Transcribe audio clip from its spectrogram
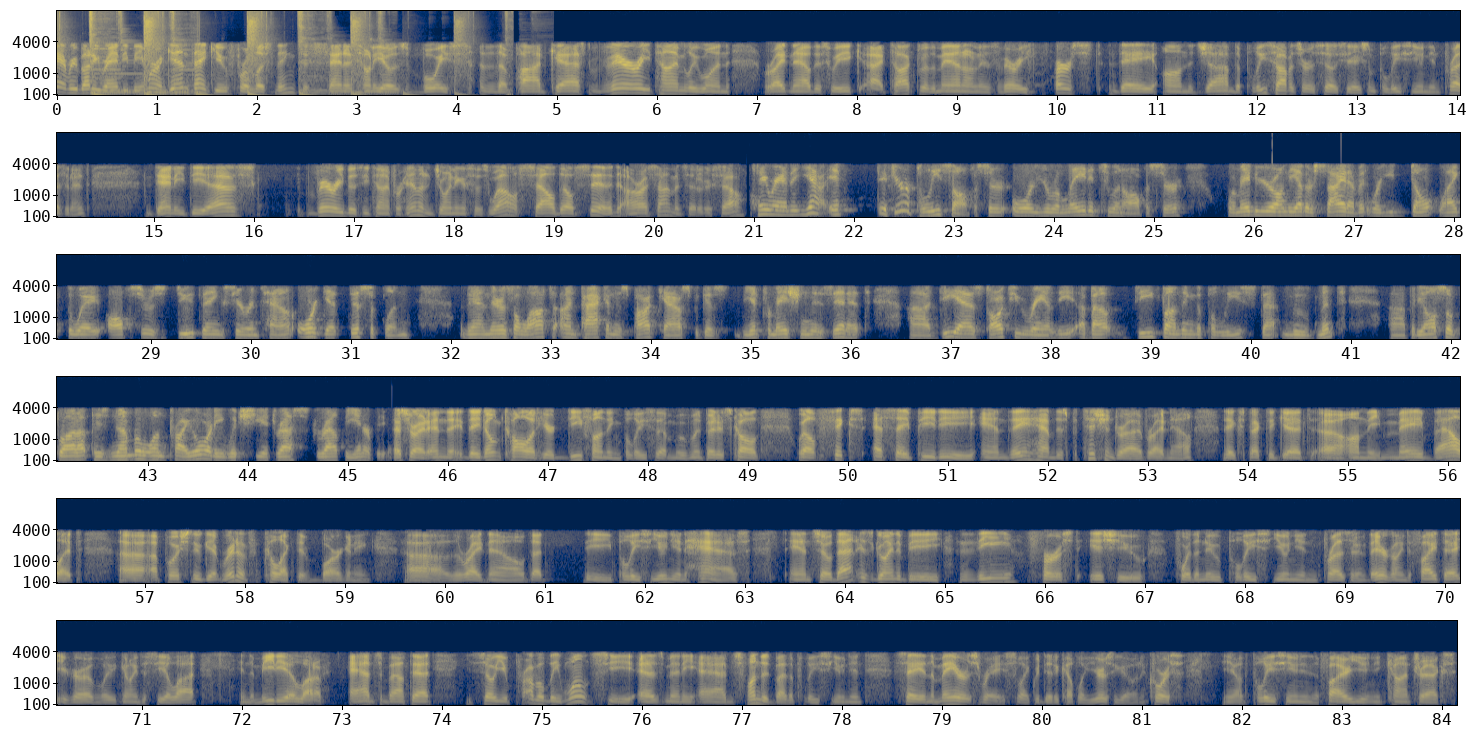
Hey, everybody, Randy Beamer again. Thank you for listening to San Antonio's Voice, the podcast. Very timely one right now this week. I talked with a man on his very first day on the job, the Police Officer Association Police Union President, Danny Diaz. Very busy time for him, and joining us as well, Sal Del Cid, our assignments editor. Sal. Hey, Randy. Yeah, if if you're a police officer or you're related to an officer or maybe you're on the other side of it where you don't like the way officers do things here in town or get disciplined, then there's a lot to unpack in this podcast because the information is in it. Uh, Diaz talked to you, Randy, about defunding the police, that movement. Uh, but he also brought up his number one priority, which he addressed throughout the interview. That's right, and they, they don't call it here defunding police that movement, but it's called well fix SAPD, and they have this petition drive right now. They expect to get uh, on the May ballot uh, a push to get rid of collective bargaining. Uh, the right now that the police union has. And so that is going to be the first issue for the new police union president. They are going to fight that. You're probably going to see a lot in the media, a lot of ads about that. So you probably won't see as many ads funded by the police union, say in the mayor's race, like we did a couple of years ago. And of course, you know, the police union, the fire union contracts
